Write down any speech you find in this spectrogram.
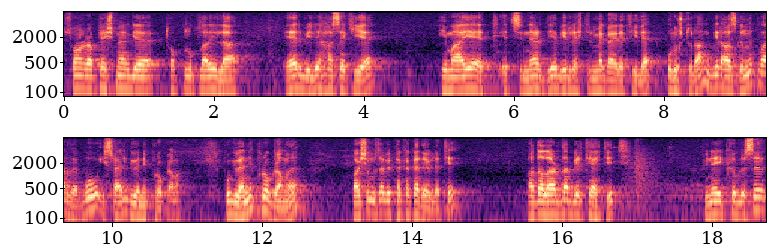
sonra peşmerge topluluklarıyla Erbil'i Haseki'ye himaye et, etsinler diye birleştirme gayretiyle oluşturan bir azgınlık var ve bu İsrail'in güvenlik programı. Bu güvenlik programı başımıza bir PKK devleti, adalarda bir tehdit, Güney Kıbrıs'ı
